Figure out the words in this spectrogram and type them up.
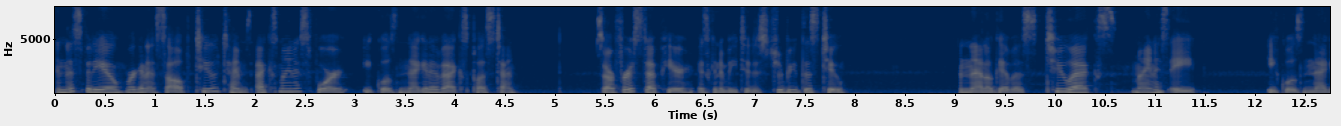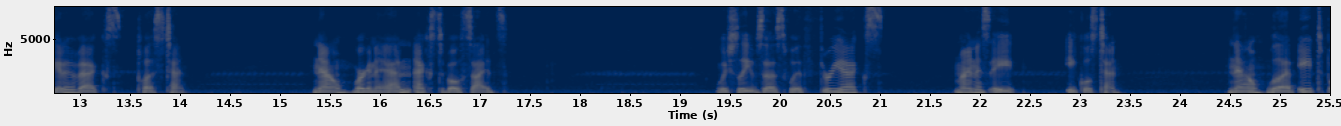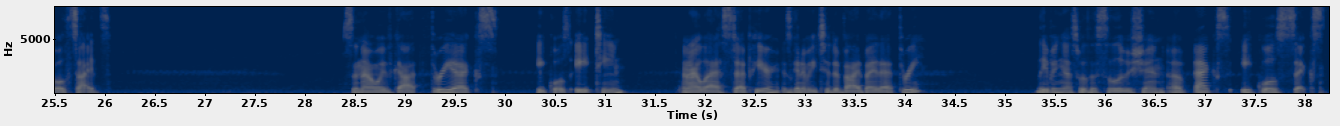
In this video, we're going to solve 2 times x minus 4 equals negative x plus 10. So our first step here is going to be to distribute this 2, and that'll give us 2x minus 8 equals negative x plus 10. Now we're going to add an x to both sides, which leaves us with 3x minus 8 equals 10. Now we'll add 8 to both sides. So now we've got 3x equals 18. And our last step here is going to be to divide by that 3, leaving us with a solution of x equals 6.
